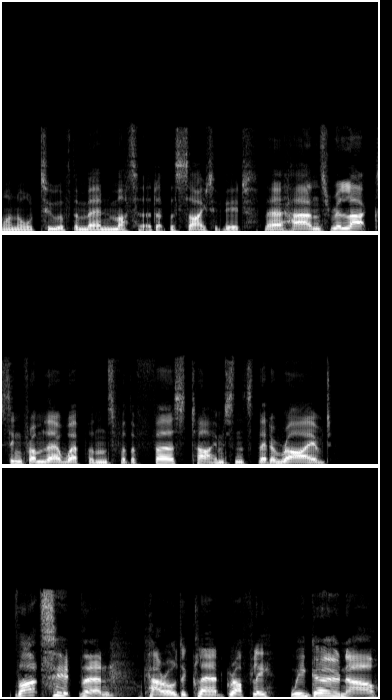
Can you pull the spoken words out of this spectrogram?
One or two of the men muttered at the sight of it, their hands relaxing from their weapons for the first time since they'd arrived. That's it, then, Carroll declared gruffly. We go now.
